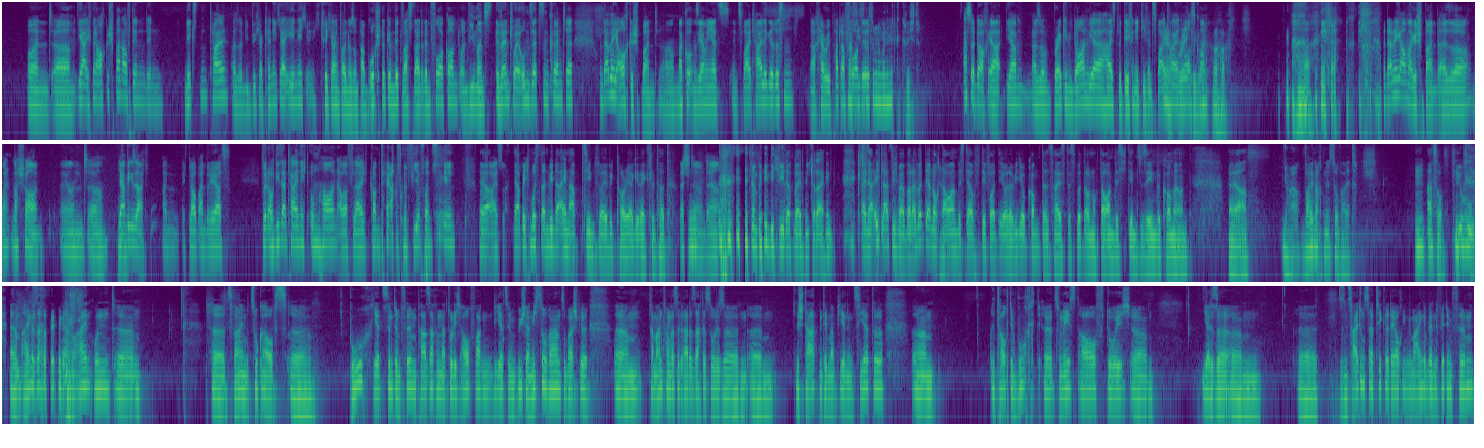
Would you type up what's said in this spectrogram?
Und ähm, ja, ich bin auch gespannt auf den, den nächsten Teil. Also die Bücher kenne ich ja eh nicht. Ich kriege einfach nur so ein paar Bruchstücke mit, was da drin vorkommt und wie man es eventuell umsetzen könnte. Und da bin ich auch gespannt. Äh, mal gucken, sie haben ihn jetzt in zwei Teile gerissen, nach Harry Potter Ach, Vorbild. das habe ich noch gar nicht mitgekriegt. Achso, doch, ja. Die haben, also Breaking Dawn, wie er heißt, wird definitiv in zwei Teilen Breaking, rauskommen. ne? Aha. ja. Und da bin ich auch mal gespannt. Also mal, mal schauen. Und äh, ja, wie gesagt, an, ich glaube, Andreas wird auch dieser Teil nicht umhauen, aber vielleicht kommt er auf eine 4 von 10. Man Ja. weiß es. Ja, aber ich muss dann wieder einen abziehen, weil Victoria gewechselt hat. Das stimmt, ja. dann bin ich wieder bei den dreien. Keine Ahnung, ich lasse mich mal überraschen. Wird ja noch dauern, bis der auf DVD oder Video kommt. Das heißt, es wird auch noch dauern, bis ich den zu sehen bekomme. Und ja, ja. Ja, Weihnachten ist soweit. Ach so, juhu. Ähm, eine Sache fällt mir gerade noch ein und ähm, äh, zwar in Bezug aufs äh, Buch. Jetzt sind im Film ein paar Sachen natürlich auch vorhanden, die jetzt in Büchern nicht so waren. Zum Beispiel ähm, am Anfang, was du gerade sagtest, so diese ähm, Start mit den Vampiren in Seattle. Ähm, taucht im Buch äh, zunächst auf durch ähm, ja diese ähm, äh, diesen Zeitungsartikel, der auch irgendwie mal eingeblendet wird im Film,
